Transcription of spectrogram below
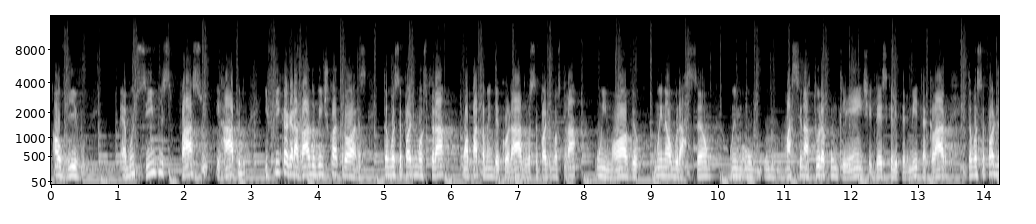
ao vivo. É muito simples, fácil e rápido e fica gravado 24 horas. Então você pode mostrar um apartamento decorado, você pode mostrar um imóvel, uma inauguração, um, um, uma assinatura com um cliente, desde que ele permita, é claro. Então você pode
